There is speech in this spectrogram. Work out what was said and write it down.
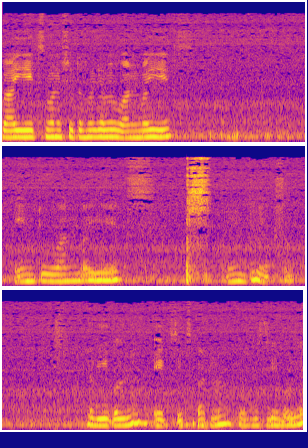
বাই এক্স মানে সেটা হয়ে যাবে one by x into one by x into একশো দিয়ে করলে এক্স এক্স কাটলো পঁচিশ দিয়ে করলে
